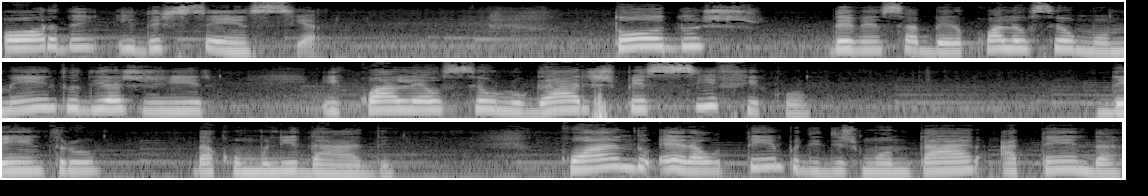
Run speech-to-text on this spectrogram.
ordem e decência. Todos devem saber qual é o seu momento de agir e qual é o seu lugar específico dentro da comunidade. Quando era o tempo de desmontar a tenda,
